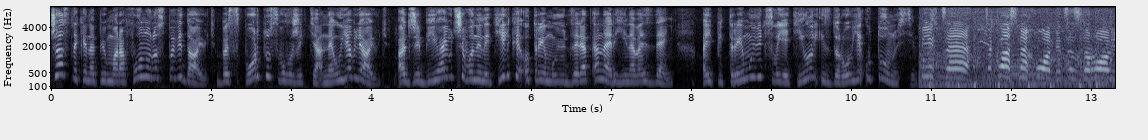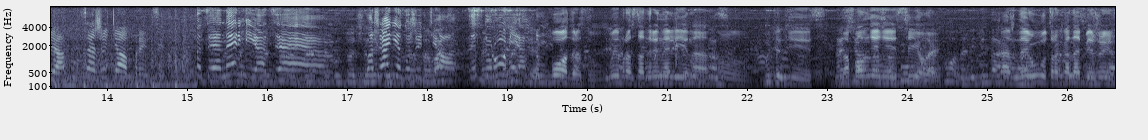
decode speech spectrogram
Учасники напівмарафону розповідають, без спорту свого життя не уявляють, адже бігаючи, вони не тільки отримують заряд енергії на весь день, а й підтримують своє тіло і здоров'я у тонусі. Біг це, це класне хобі, це здоров'я, ну це життя, в принципі. Це енергія, це бажання до життя, це здоров'я. Бодрость, выброс адреналина, ну, такие с- наполнение силой. Каждое утро, когда бежишь,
